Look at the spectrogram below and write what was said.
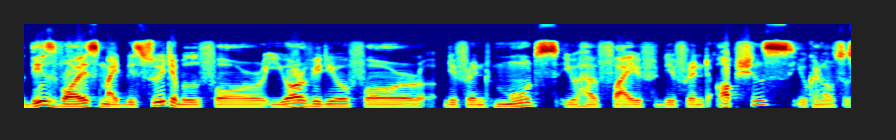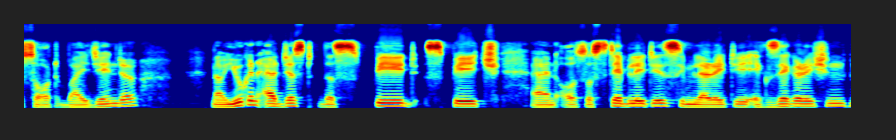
this voice might be suitable for your video for different moods. You have five different options. You can also sort by gender. Now you can adjust the speed speech and also stability similarity exaggeration.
